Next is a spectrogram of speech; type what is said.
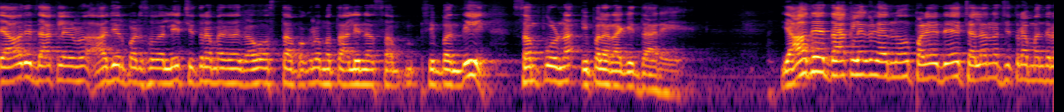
ಯಾವುದೇ ದಾಖಲೆಗಳನ್ನು ಹಾಜರುಪಡಿಸುವಲ್ಲಿ ಚಿತ್ರಮಂದಿರದ ವ್ಯವಸ್ಥಾಪಕರು ಮತ್ತು ಅಲ್ಲಿನ ಸಿಬ್ಬಂದಿ ಸಂಪೂರ್ಣ ವಿಫಲರಾಗಿದ್ದಾರೆ. ಯಾವುದೇ ದಾಖಲೆಗಳನ್ನು ಪಡೆಯದೆ ಚಲನಚಿತ್ರ ಮಂದಿರ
